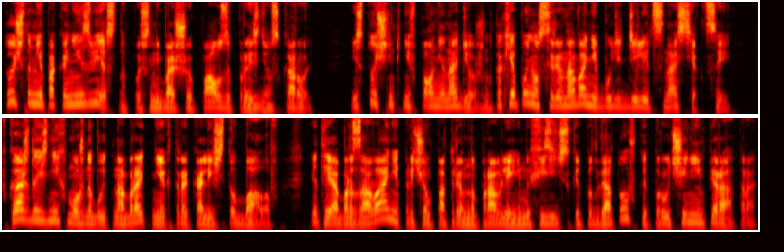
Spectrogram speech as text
«Точно мне пока неизвестно», — после небольшой паузы произнес король. «Источник не вполне надежен. Как я понял, соревнование будет делиться на секции. В каждой из них можно будет набрать некоторое количество баллов. Это и образование, причем по трем направлениям, и физическая подготовка, и поручение императора.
